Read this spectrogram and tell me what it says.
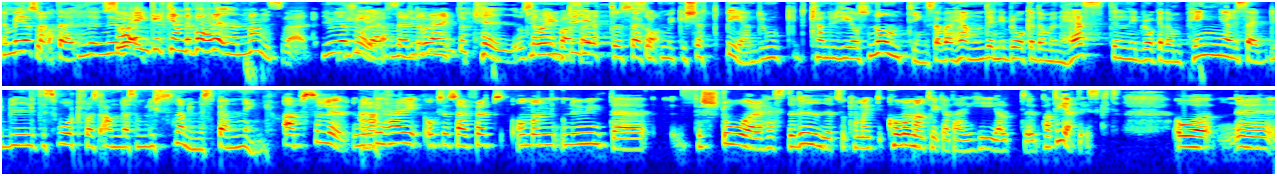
Ja, men jag så. fattar. Nu, nu så var... enkelt kan det vara i en mans värld. Jo, jag vet. Alltså, men du det har är inte okej. Okay. Du har ju inte gett oss särskilt så. mycket köttben. Du, kan du ge oss någonting? Så här, vad hände? Ni bråkade om en häst eller ni bråkade om pengar? Eller så här. Det blir lite svårt för oss andra som lyssnar nu med spänning. Absolut. Men ah. det här är också så här, för att om man nu inte förstår hästeriet så kan man, kommer man tycka att det här är helt patetiskt. Och, eh,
